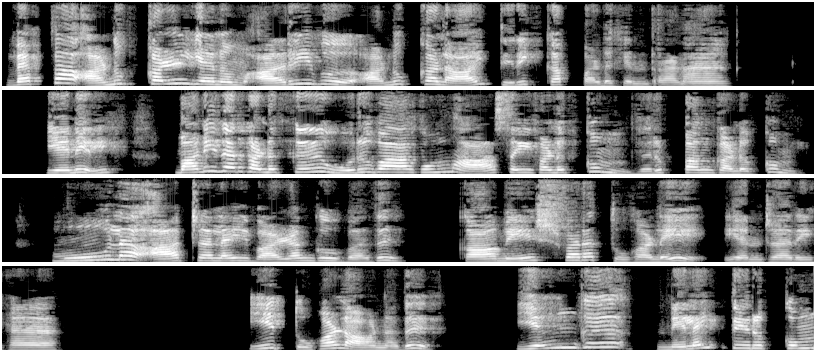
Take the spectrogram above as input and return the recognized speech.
வெப்ப அணுக்கள் எனும் அறிவு அணுக்களாய் திரிக்கப்படுகின்றன. எனில் மனிதர்களுக்கு உருவாகும் ஆசைகளுக்கும் விருப்பங்களுக்கும் மூல ஆற்றலை வழங்குவது காமேஸ்வர துகளே என்றறிக. இத்துகளானது எங்கு நிலைத்திருக்கும்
